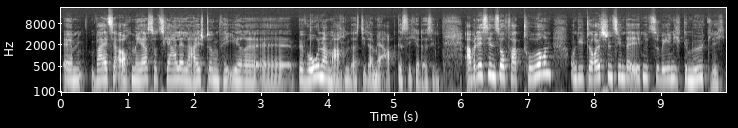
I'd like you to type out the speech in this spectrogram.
ähm, weil sie auch mehr soziale Leistungen für ihre äh, Bewohner machen, dass die da mehr abgesicherter sind. Aber das sind so Faktoren und die Deutschen sind da irgendwie zu wenig gemütlich.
